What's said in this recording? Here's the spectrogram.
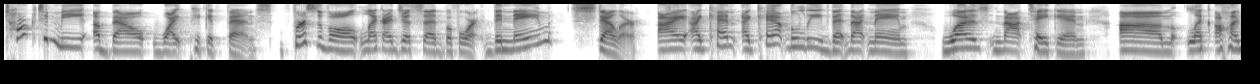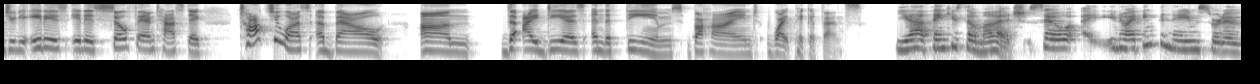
talk to me about White Picket Fence. First of all, like I just said before, the name stellar. I I can't I can't believe that that name was not taken um like a hundred. It is it is so fantastic. Talk to us about um the ideas and the themes behind White Picket Fence. Yeah, thank you so much. So, you know, I think the name sort of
